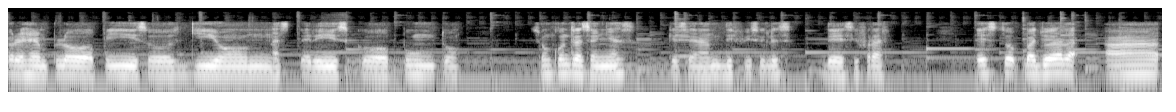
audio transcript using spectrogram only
Por ejemplo, pisos, guion, asterisco, punto. Son contraseñas que serán difíciles de descifrar. Esto va a ayudar a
